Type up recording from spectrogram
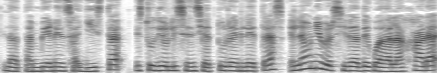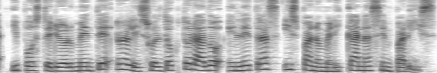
La también ensayista estudió licenciatura en letras en la Universidad de Guadalajara y posteriormente realizó el doctorado en letras hispanoamericanas en París,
